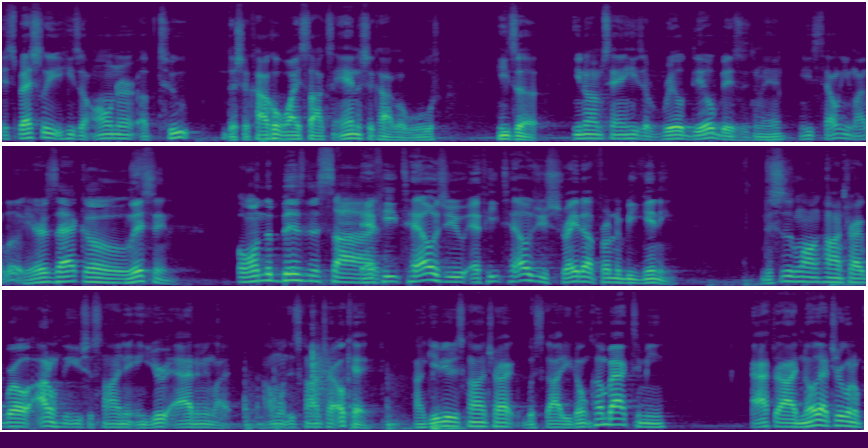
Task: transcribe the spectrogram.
especially he's an owner of two, the Chicago White Sox and the Chicago Bulls. He's a, you know what I'm saying? He's a real deal businessman. He's telling you like, look, here's that goes. listen. on the business side. If he tells you, if he tells you straight up from the beginning, this is a long contract, bro. I don't think you should sign it. And you're adamant like, I want this contract. Okay, I give you this contract, but Scottie, don't come back to me after I know that you're gonna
